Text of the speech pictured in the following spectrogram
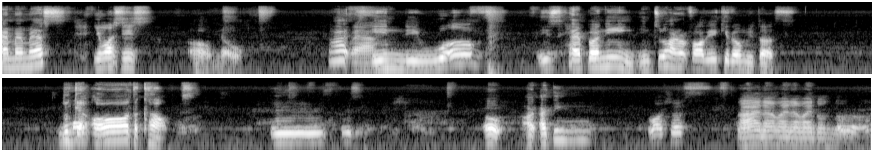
MMS? You watch this. Oh no. What Yeah. in the world is happening in 240 kilometers? Look Mo- at all the clouds. Uh, oh, I, I think Russia's Ah, never mind, never mind, don't know.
